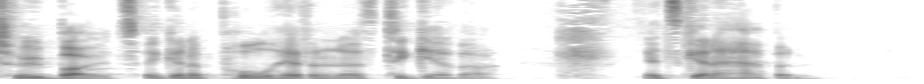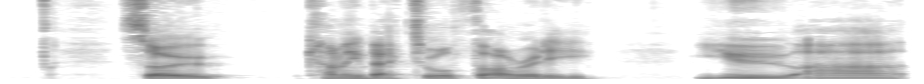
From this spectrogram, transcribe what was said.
two boats, are going to pull heaven and earth together. It's going to happen. So coming back to authority you are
